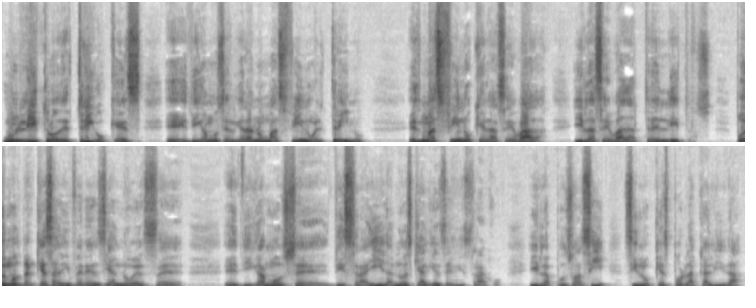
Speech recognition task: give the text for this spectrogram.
Un litro de trigo, que es, eh, digamos, el grano más fino, el trino, es más fino que la cebada. Y la cebada, tres litros. Podemos ver que esa diferencia no es eh, eh, digamos, eh, distraída. No es que alguien se distrajo y la puso así, sino que es por la calidad.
